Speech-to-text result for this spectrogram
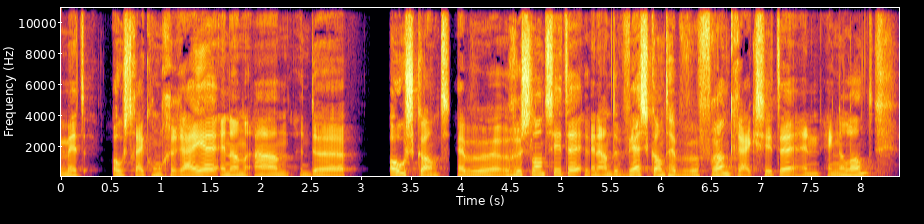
met Oostenrijk-Hongarije en dan aan de oostkant hebben we Rusland zitten en aan de westkant hebben we Frankrijk zitten en Engeland.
